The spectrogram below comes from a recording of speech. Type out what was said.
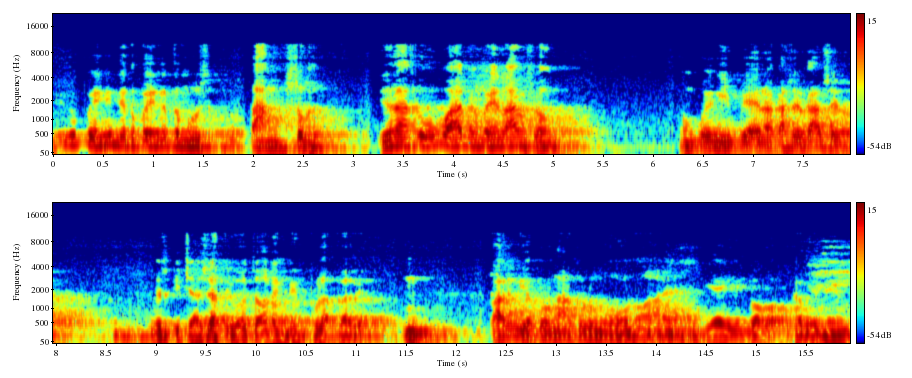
Iku pengen dia kepengen ketemu langsung. Ya ora kuat pengen langsung. Wong kowe ngimpi ora kasil-kasil. wis ijazah diwaca ning bolak-balik. Hmm? Paling ya kok ngaku ngono ae, kiai kok gawene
